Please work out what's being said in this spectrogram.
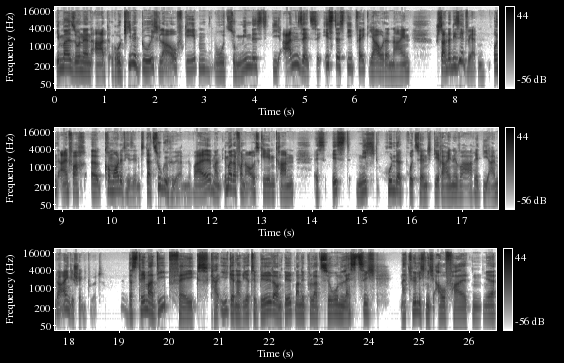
immer so eine Art Routinedurchlauf geben, wo zumindest die Ansätze, ist es Deepfake, ja oder nein, standardisiert werden und einfach äh, Commodity sind, dazugehören, weil man immer davon ausgehen kann, es ist nicht 100% die reine Ware, die einem da eingeschenkt wird. Das Thema Deepfakes, KI-generierte Bilder und Bildmanipulation lässt sich natürlich nicht aufhalten. Mir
